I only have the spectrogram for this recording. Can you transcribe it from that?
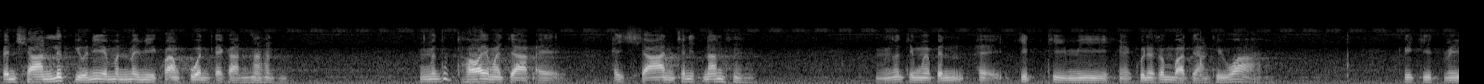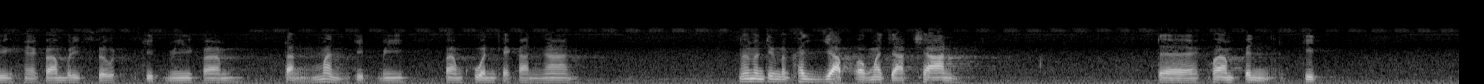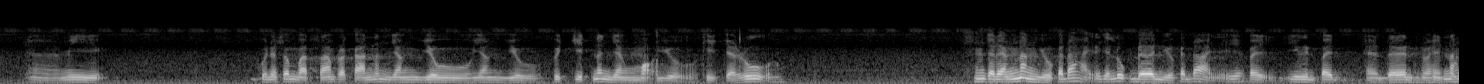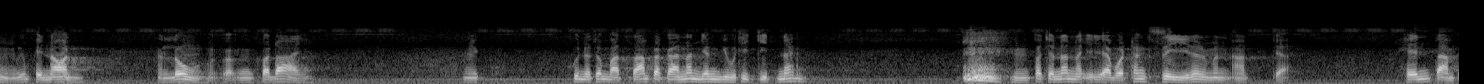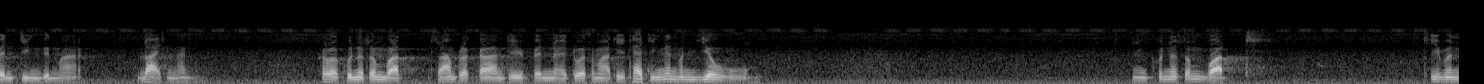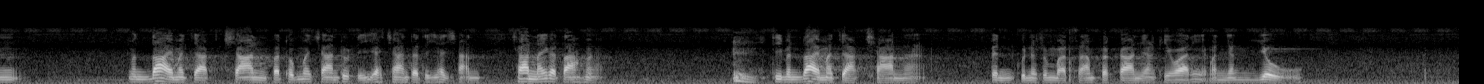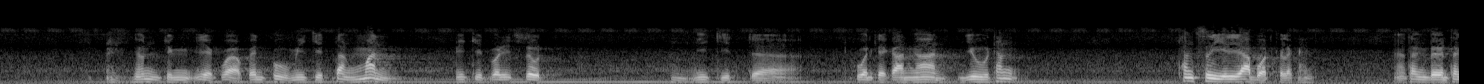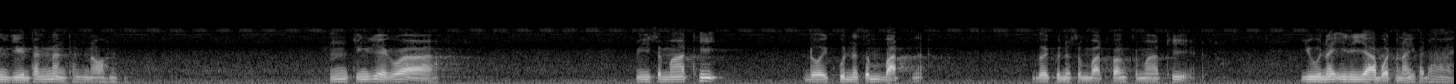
เป็นฌานลึกอยู่นี่มันไม่มีความควรแก่การงาน มันต้องถอยมาจากไอ้ไอ้ฌานชนิดนั้นนั่นจึงมาเป็นจิตที่มีคุณสมบัติอย่างที่ว่า คือจิตมีความบริสุทธิ์ จิตมีความตั้งมั่น จิตมีความควรแก่การงานนั้นมันจึงต้องขยับออกมาจากฌานแต่ความเป็นจิตมี คุณสมบัติสามประการนั้นยังอยู่ยังอยู่คือจิตนั้นยังเหมาะอยู่ที่จะรู้มันจะยังนั่งอยู่ก็ได้ หรือจะลุกเดินอยู่ก็ได้จะไปยืนไปเดินไปนั่งหรือไปนอนลงก็ได้ คุณสมบัติสามประการนั้นยังอยู่ที่จิตนั้นเพราะฉะนั้นในอิยาบททั้งสี่นั้นมันอาจจะเห็นตามเป็นจริงขึ้นมาได้ทั้งนั้น เพราะว่าคุณสมบัติสามประการที่เป็นในตัวสมาธิแท้จริงนั้นมันอยู่ คุณสมบัติที่มันมันได้มาจากฌานปฐมฌานทุติยฌานตติยฌานฌานไหนก็ตามอะที่มันได้มาจากฌานนะเป็นคุณสมบัติสามประการอย่างที่ว่านี่มันยังอยู่ นั่นจึงเรียกว่าเป็นผู้มีจิตตั้งมั่น มีจิตบริสุทธิ์ มีจิตควรแก่การงาน อยู่ทั้งทั้งสี่ยาบทกันแล้วกันทั้งเดินทั้งยืนทั้งนั่งทั้งนอนจึงเรียกว่ามีสมาธิโดยคุณสมบัตินะโดยคุณสมบัติของสมาธิ อยู่ในอิริยาบถไหนก็ได้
